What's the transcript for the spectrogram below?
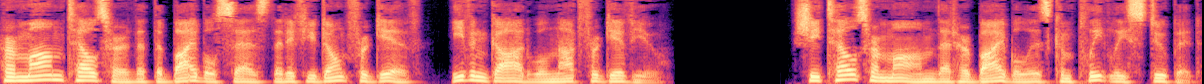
Her mom tells her that the Bible says that if you don't forgive, even God will not forgive you. She tells her mom that her Bible is completely stupid.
